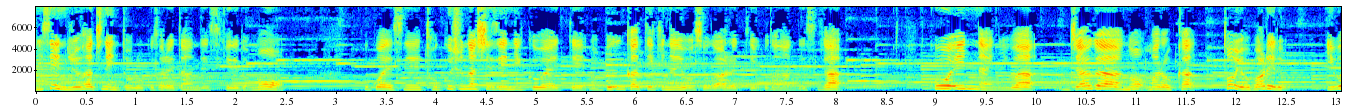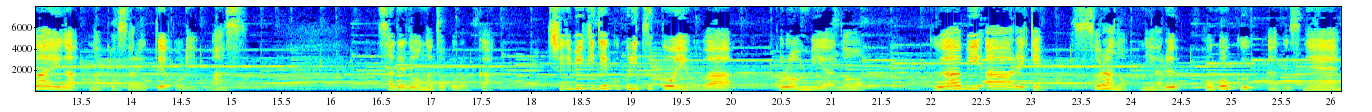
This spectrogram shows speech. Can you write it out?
2018年に登録されたんですけれども、ここはですね、特殊な自然に加えて、ま、文化的な要素があるということなんですが、公園内にはジャガーのマロカと呼ばれる岩絵が残されております。さてどんなところか。チリビキテ国立公園はコロンビアのグアビアーレ県ソラノにある保護区なんですね。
